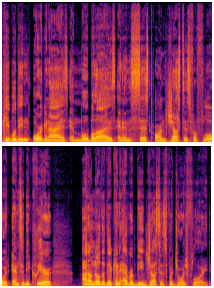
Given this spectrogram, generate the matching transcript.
people didn't organize and mobilize and insist on justice for Floyd. And to be clear, I don't know that there can ever be justice for George Floyd.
